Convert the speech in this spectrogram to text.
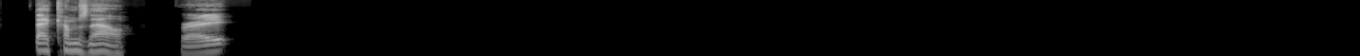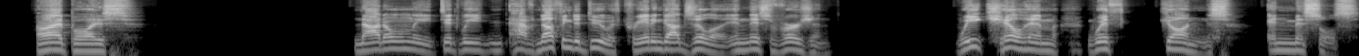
that comes now. Right? All right, boys. Not only did we have nothing to do with creating Godzilla in this version, we kill him with guns and missiles.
